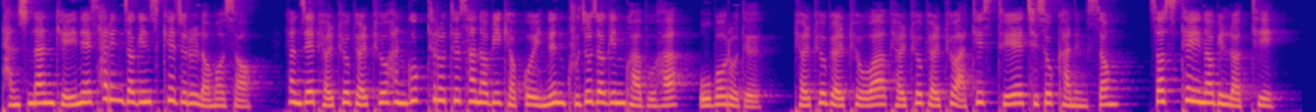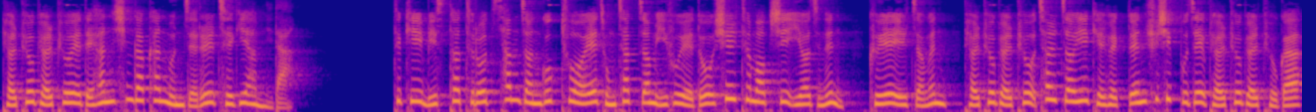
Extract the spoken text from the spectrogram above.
단순한 개인의 살인적인 스케줄을 넘어서 현재 별표 별표 한국 트로트 산업이 겪고 있는 구조적인 과부하, 오버로드, 별표 별표와 별표 별표 아티스트의 지속 가능성, 서스테이너빌러티, 별표 별표에 대한 심각한 문제를 제기합니다. 특히 미스터 트롯 3전국 투어의 종착점 이후에도 쉴 틈 없이 이어지는 그의 일정은 별표 별표 철저히 계획된 휴식 부재 별표 별표가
